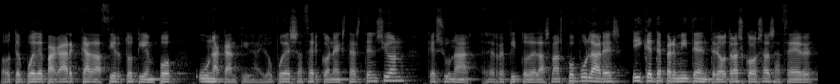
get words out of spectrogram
o te puede pagar cada cierto tiempo una cantidad y lo puedes hacer con esta extensión, que es una, repito, de las más populares y que te permite, entre otras cosas, hacer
